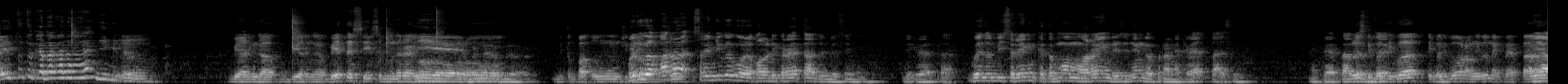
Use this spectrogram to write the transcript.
Itu tuh kadang-kadang anjing gitu. Hmm. biar nggak biar nggak bete sih sebenarnya kalau Iya, kalau bener-bener. di tempat umum Gue juga karena sering juga gue kalau di kereta tuh biasanya di kereta. Gue lebih sering ketemu sama orang yang biasanya nggak pernah naik kereta sih. Naik kereta terus tiba-tiba tiba-tiba orang itu naik kereta Iya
